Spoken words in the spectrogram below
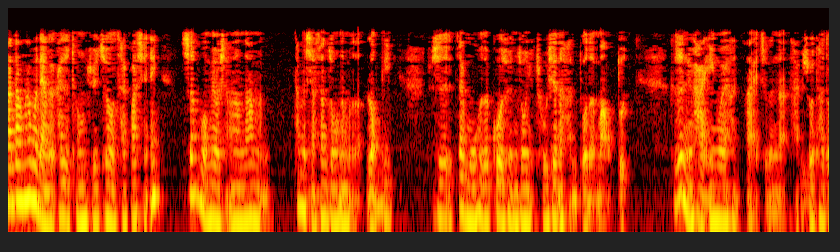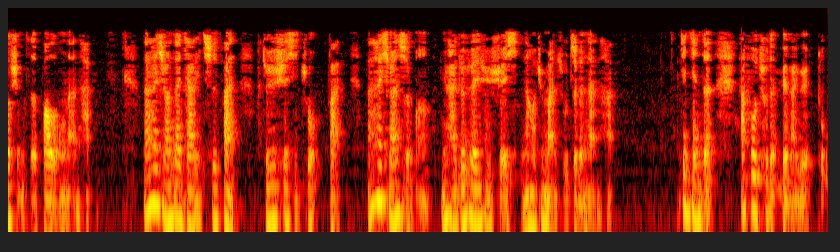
那当他们两个开始同居之后，才发现，哎，生活没有想象他们他们想象中那么容易，就是在磨合的过程中也出现了很多的矛盾。可是女孩因为很爱这个男孩，所以她都选择包容男孩。男孩喜欢在家里吃饭，就去学习做饭。男孩喜欢什么，女孩就会去学习，然后去满足这个男孩。渐渐的，他付出的越来越多，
